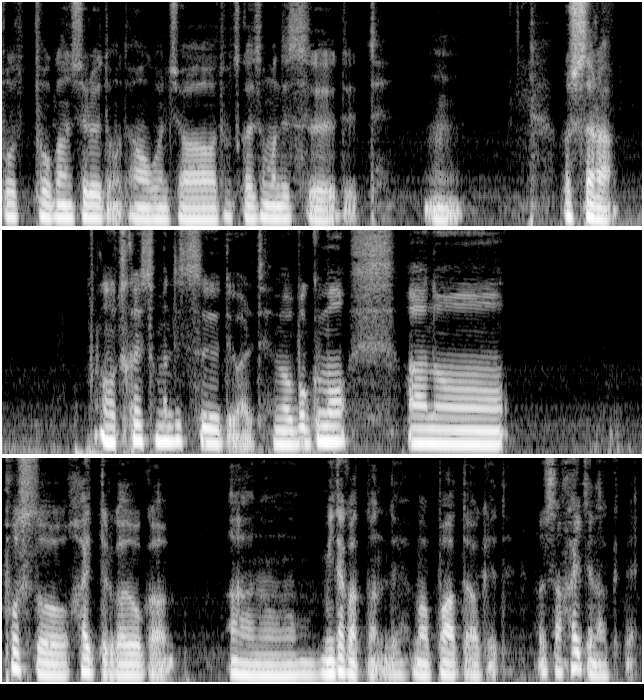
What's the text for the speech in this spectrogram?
ポスト投函してると思って、あ、こんにちは、お疲れ様です、って言って。うん。そしたら、お疲れ様です、って言われて。まあ、僕も、あのー、ポスト入ってるかどうか、あのー、見たかったんで、まあ、パーって開けて。そしたら入ってなくて。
